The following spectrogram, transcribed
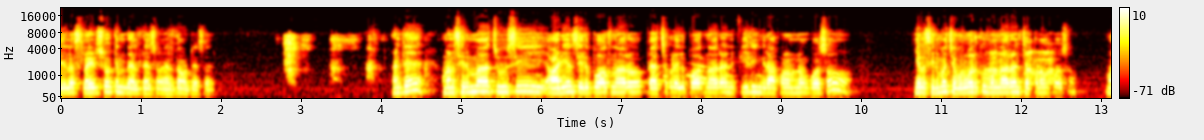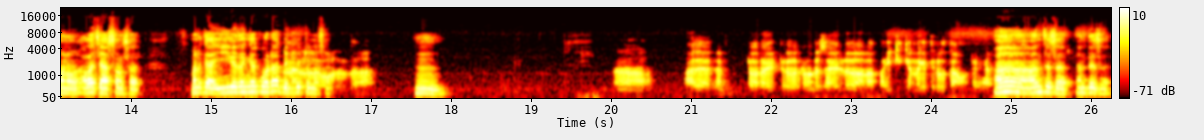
ఇలా స్లైడ్ షో కింద వెళ్తాయి సార్ వెళ్తూ ఉంటాయి సార్. అంటే మన సినిమా చూసి ఆడియన్స్ వెళ్ళిపోతున్నారు ప్రేక్షకులు వెళ్ళిపోతున్నారు అని ఫీలింగ్ రాకుండా ఉండడం కోసం ఇలా సినిమా చివరి వరకు ఉన్నారు అని చెప్పడం కోసం మనం అలా చేస్తాం సార్. మనకి ఈ విధంగా కూడా బెనిఫిట్ ఉంది సార్ వదులుతా ఉమ్. ఆ, అదే లెఫ్ట్ రైట్ రెండు సైడ్లు అలా పైకి కిందకి తిరుగుతా ఉంటాయి అంతే సార్ అంతే సార్.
